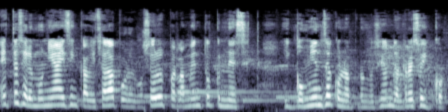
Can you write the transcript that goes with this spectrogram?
Esta ceremonia es encabezada por el vocero del Parlamento Knesset y comienza con la pronunciación del rezo y coro.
